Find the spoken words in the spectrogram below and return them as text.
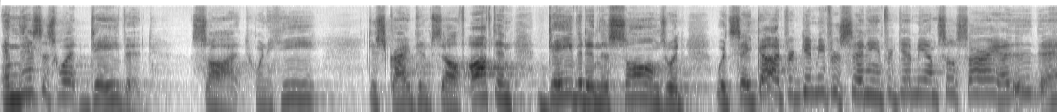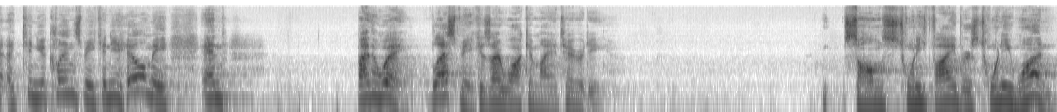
And this is what David saw it when he described himself. Often, David in the Psalms would, would say, God, forgive me for sinning, forgive me, I'm so sorry. Can you cleanse me? Can you heal me? And by the way, bless me because I walk in my integrity. Psalms 25, verse 21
